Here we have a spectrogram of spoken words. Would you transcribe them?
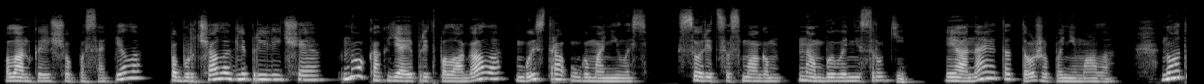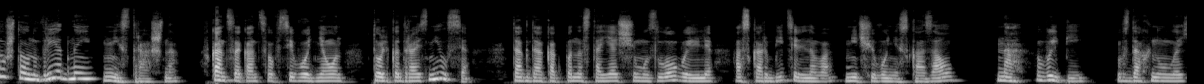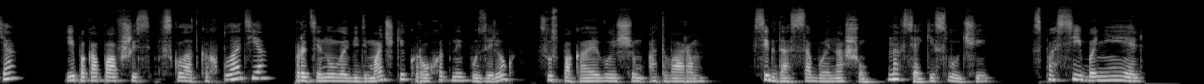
Ланка еще посопела, побурчала для приличия, но, как я и предполагала, быстро угомонилась. Ссориться с магом нам было не с руки, и она это тоже понимала. Ну а то, что он вредный, не страшно. В конце концов, сегодня он только дразнился, тогда как по-настоящему злого или оскорбительного ничего не сказал. «На, выпей», — вздохнула я и, покопавшись в складках платья, протянула ведьмачке крохотный пузырек с успокаивающим отваром. Всегда с собой ношу, на всякий случай. «Спасибо, Ниэль.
